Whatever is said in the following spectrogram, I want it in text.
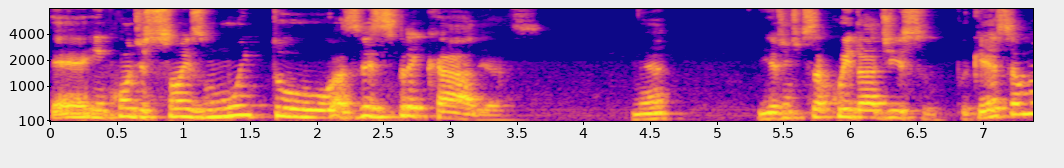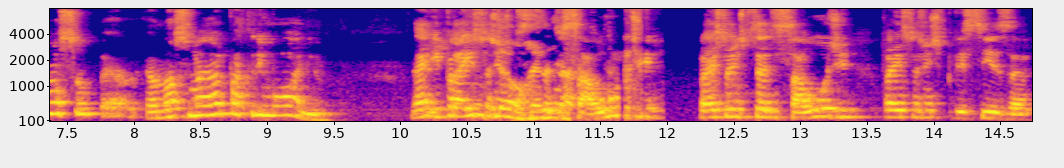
é, em condições muito, às vezes, precárias. Né? E a gente precisa cuidar disso, porque esse é o nosso, é o nosso maior patrimônio. Né? E para isso a gente então, precisa de saúde, para isso a gente precisa de saúde, para isso a gente precisa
